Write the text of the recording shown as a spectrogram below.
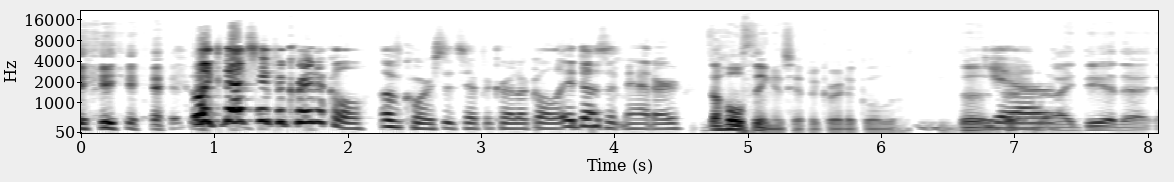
Like that's hypocritical. Of course it's hypocritical. It doesn't matter. the whole thing is hypocritical. The, the- Yeah. the idea that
